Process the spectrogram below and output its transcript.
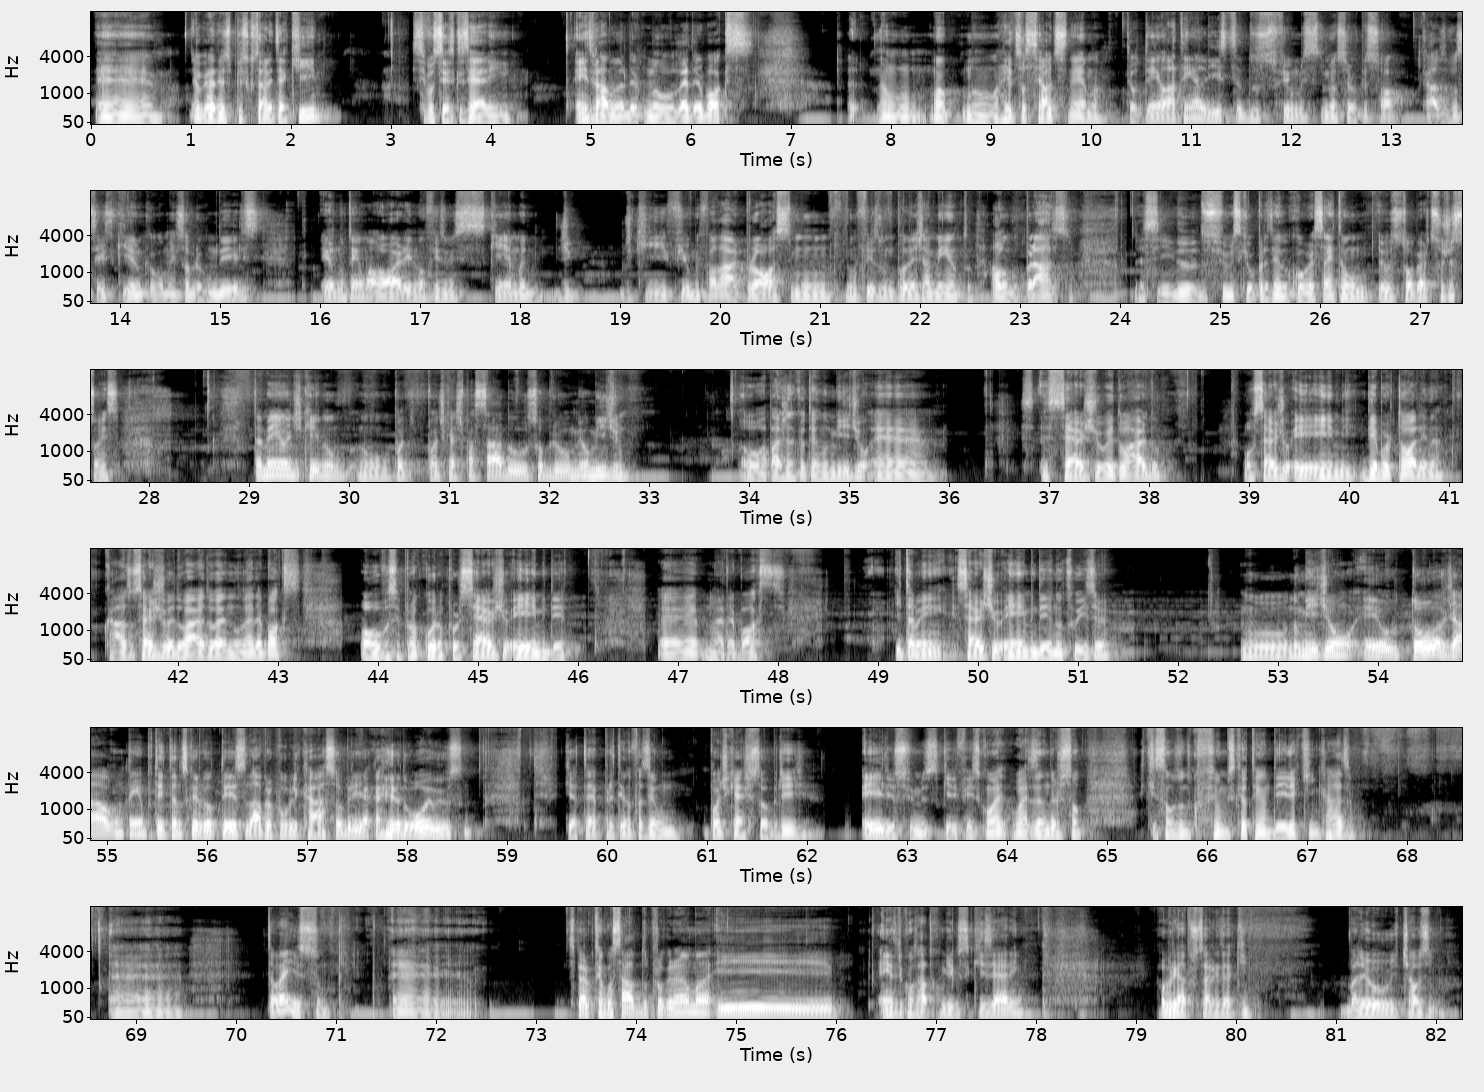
É... Eu agradeço por escutar até aqui. Se vocês quiserem entrar no, Leather, no Leatherbox, numa, rede social de cinema eu tenho, lá tem a lista dos filmes do meu servo pessoal. Caso vocês queiram que eu comente sobre algum deles, eu não tenho uma ordem, não fiz um esquema de, de que filme falar próximo, não fiz um planejamento a longo prazo assim do, dos filmes que eu pretendo conversar. Então eu estou aberto a sugestões. Também eu indiquei no, no podcast passado sobre o meu Medium, ou a página que eu tenho no Medium é Sérgio Eduardo, ou Sérgio EM de Bortoli, né? No caso, Sérgio Eduardo é no Leatherbox, ou você procura por Sérgio EMD é, no Leatherbox, e também Sérgio EMD no Twitter. No, no Medium, eu tô já há algum tempo tentando escrever um texto lá para publicar sobre a carreira do Owen Wilson, que até pretendo fazer um podcast sobre ele e os filmes que ele fez com o Wes Anderson, que são os únicos filmes que eu tenho dele aqui em casa. É... Então é isso. É... Espero que tenham gostado do programa e entre em contato comigo se quiserem. Obrigado por estarem até aqui. Valeu e tchauzinho.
